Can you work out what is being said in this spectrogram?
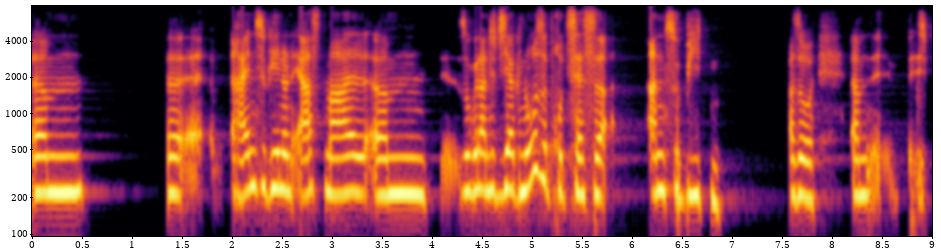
ähm, äh, reinzugehen und erstmal ähm, sogenannte Diagnoseprozesse anzubieten. Also ähm, ich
